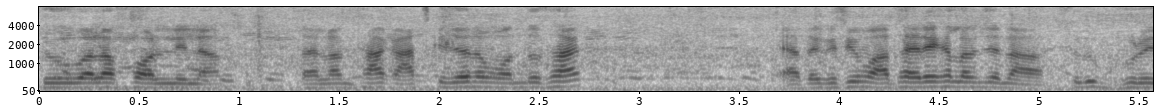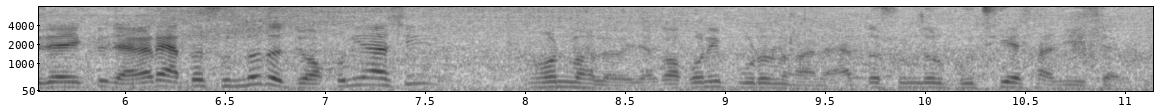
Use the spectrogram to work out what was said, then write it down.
দুবেলা ফল নিলাম। তাহলে থাক, আজকে যেন বন্ধ থাক। এত কিছু মাথায় রেখেলাম যে না, শুধু ঘুরে যাই একটু। জায়গাটা এত সুন্দর তো, যখনই আসি, মন ভালো হয়ে যায়। কখনই পূরণ হয় না। এত সুন্দর গুছিয়ে সাজিয়েছে আর কি।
